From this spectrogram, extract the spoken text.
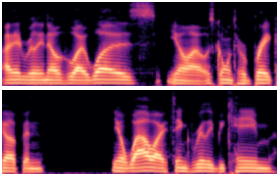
I didn't really know who I was. You know, I was going through a breakup, and you know, WoW I think really became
